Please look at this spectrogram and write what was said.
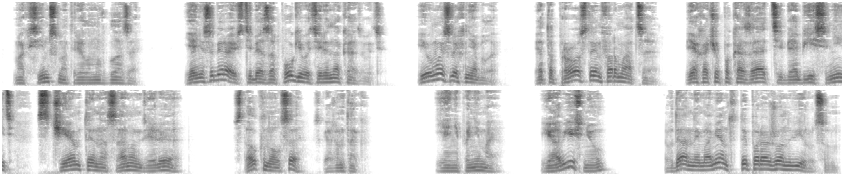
— Максим смотрел ему в глаза. «Я не собираюсь тебя запугивать или наказывать. И в мыслях не было. Это просто информация. Я хочу показать тебе, объяснить, с чем ты на самом деле столкнулся, скажем так. Я не понимаю. Я объясню. В данный момент ты поражен вирусом.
